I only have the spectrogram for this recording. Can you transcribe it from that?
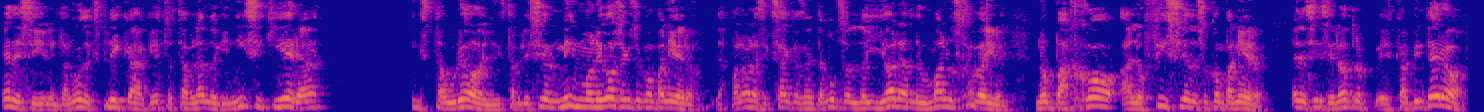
es decir, el Talmud explica que esto está hablando de que ni siquiera instauró, él estableció el mismo negocio que su compañero. Las palabras exactas en el Talmud son no bajó al oficio de su compañero. Es decir, si el otro es carpintero,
